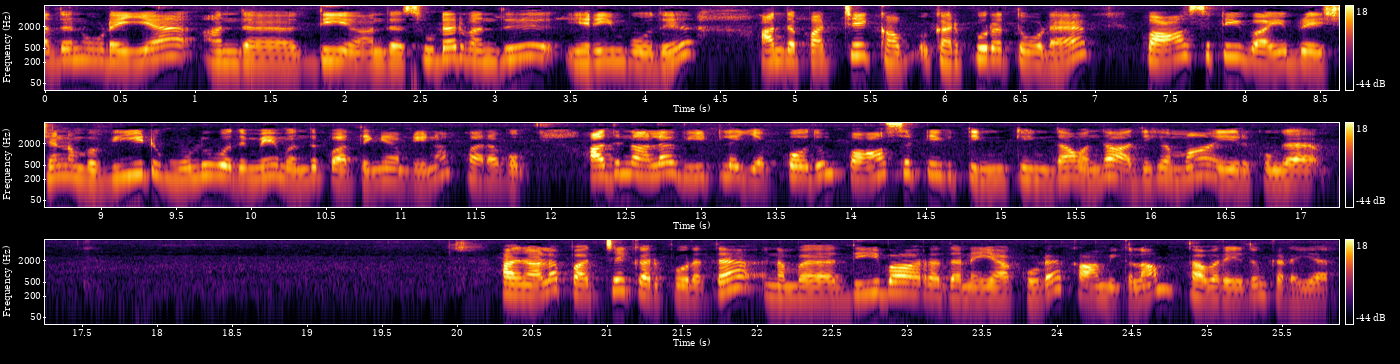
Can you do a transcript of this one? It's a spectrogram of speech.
அதனுடைய அந்த தி அந்த சுடர் வந்து எரியும் போது அந்த பச்சை கப் கற்பூரத்தோட பாசிட்டிவ் வைப்ரேஷன் நம்ம வீடு முழுவதுமே வந்து பார்த்திங்க அப்படின்னா பரவும். அதனால வீட்டில் எப்போதும் பாசிட்டிவ் திங்கிங் தான் வந்து அதிகமாக இருக்குங்க. அதனால் பச்சை கற்பூரத்தை நம்ம தீபாராதனையாக கூட காமிக்கலாம். தவறு எதுவும் கிடையாது.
